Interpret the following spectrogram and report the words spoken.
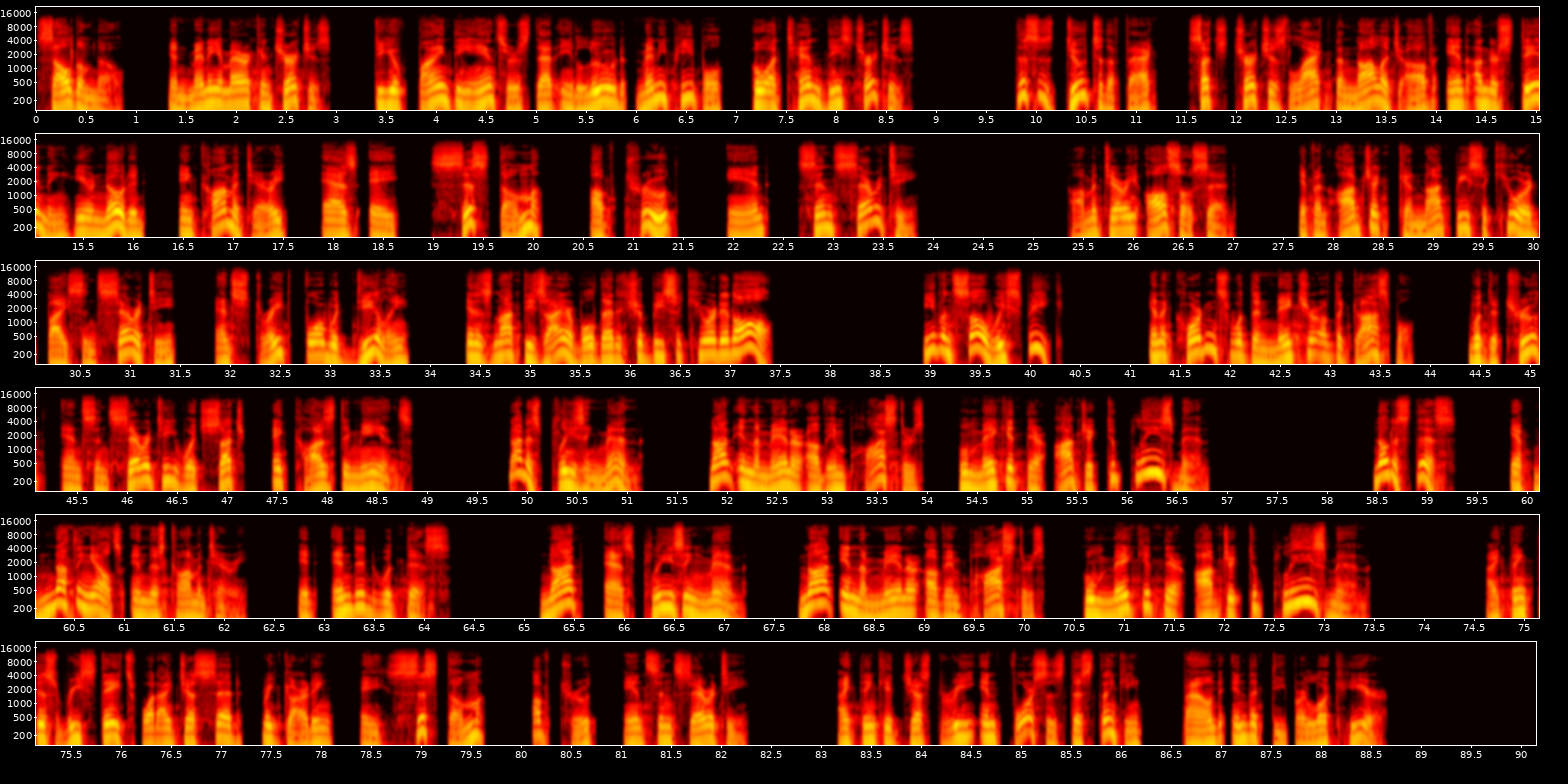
Seldom, though, in many American churches, do you find the answers that elude many people who attend these churches. This is due to the fact such churches lack the knowledge of and understanding here noted in commentary as a system of truth and sincerity. Commentary also said if an object cannot be secured by sincerity and straightforward dealing, it is not desirable that it should be secured at all. Even so, we speak in accordance with the nature of the gospel, with the truth and sincerity which such a cause demands, not as pleasing men, not in the manner of impostors who make it their object to please men, Notice this if nothing else in this commentary, it ended with this not as pleasing men, not in the manner of impostors who make it their object to please men. I think this restates what I just said regarding a system of truth and sincerity. I think it just reinforces this thinking found in the deeper look here.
